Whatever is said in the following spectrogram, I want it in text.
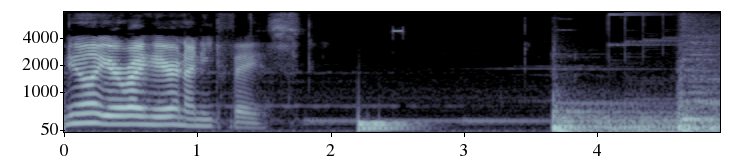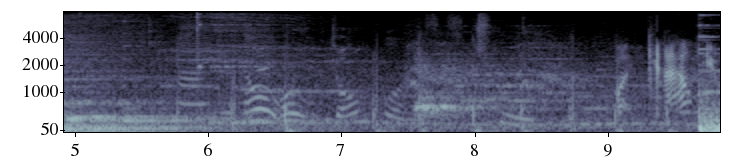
You know what? You're right here, and I need face. No, don't worry. This is true. What? Can I help you?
